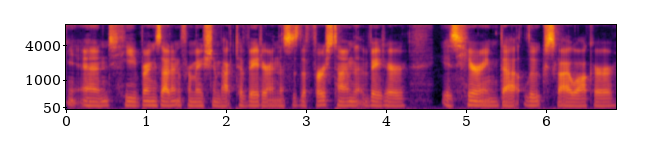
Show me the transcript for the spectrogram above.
and he brings that information back to Vader. And this is the first time that Vader is hearing that Luke Skywalker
